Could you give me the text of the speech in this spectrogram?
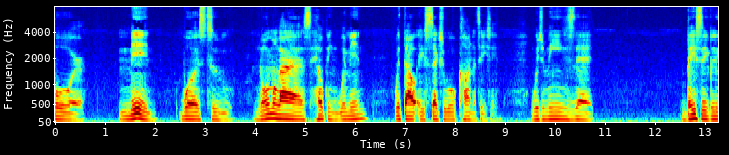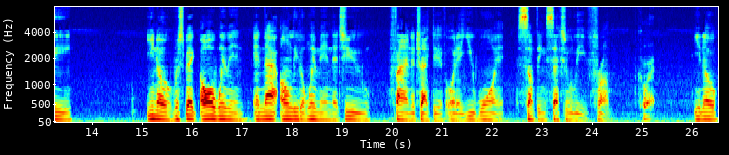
for men was to normalize helping women without a sexual connotation, which means that basically, you know, respect all women and not only the women that you find attractive or that you want something sexually from. Correct. You know,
